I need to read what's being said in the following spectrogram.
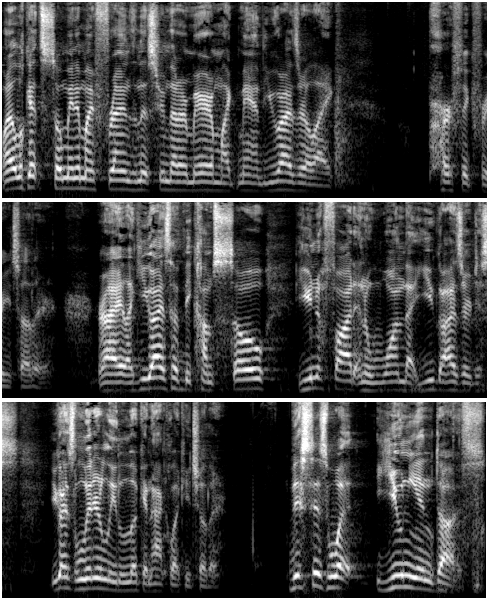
when I look at so many of my friends in this room that are married, I'm like, man, you guys are like perfect for each other, right? Like you guys have become so unified and one that you guys are just, you guys literally look and act like each other. This is what union does.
